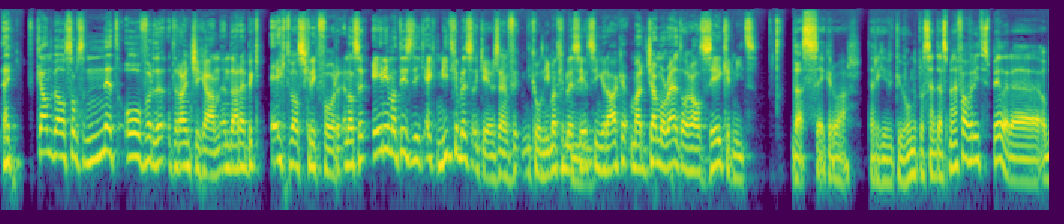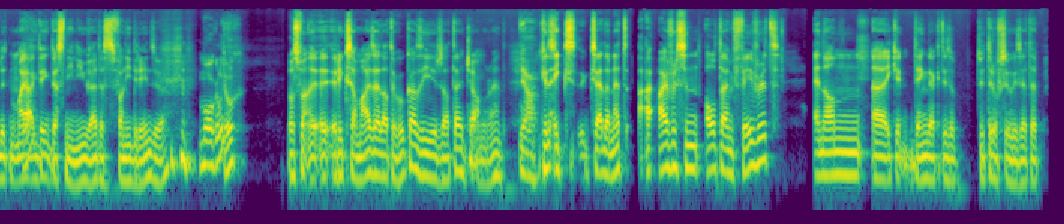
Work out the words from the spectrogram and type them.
hij kan wel soms net over de, het randje gaan. En daar heb ik echt wel schrik voor. En als er één iemand is die ik echt niet geblesseerd... Oké, er zijn, ve- ik wil niemand geblesseerd zien geraken, maar Jamorant al al zeker niet. Dat is zeker waar. Daar geef ik u 100%. Dat is mijn favoriete speler eh, op dit moment. Maar ja, Ja? ik denk dat is niet nieuw. Hè. Dat is van iedereen zo. Hè. Mogelijk. Toch? Was van, eh, eh, Rick Samai zei dat toch ook als hij hier zat, hè? Ja Morant. Ja. Ik, ik, ik zei daarnet, Iverson all-time favorite. En dan, eh, ik denk dat ik het eens op Twitter of zo gezet heb.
